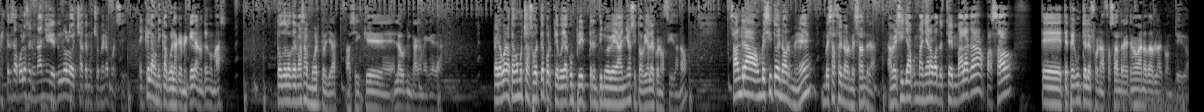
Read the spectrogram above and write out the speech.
mis tres abuelos en un año y el duro lo echate mucho menos, pues sí. Es que es la única abuela que me queda, no tengo más. Todos los demás han muerto ya, así que es la única que me queda. Pero bueno, tengo mucha suerte porque voy a cumplir 39 años y todavía la he conocido, ¿no? Sandra, un besito enorme, ¿eh? Un besazo enorme, Sandra. A ver si ya mañana cuando esté en Málaga, pasado, te, pego un telefonazo, Sandra, que tengo ganas de hablar contigo.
